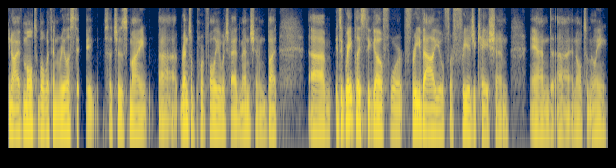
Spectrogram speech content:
you know, I have multiple within real estate, such as my uh, rental portfolio, which I had mentioned. But um, it's a great place to go for free value, for free education, and uh, and ultimately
